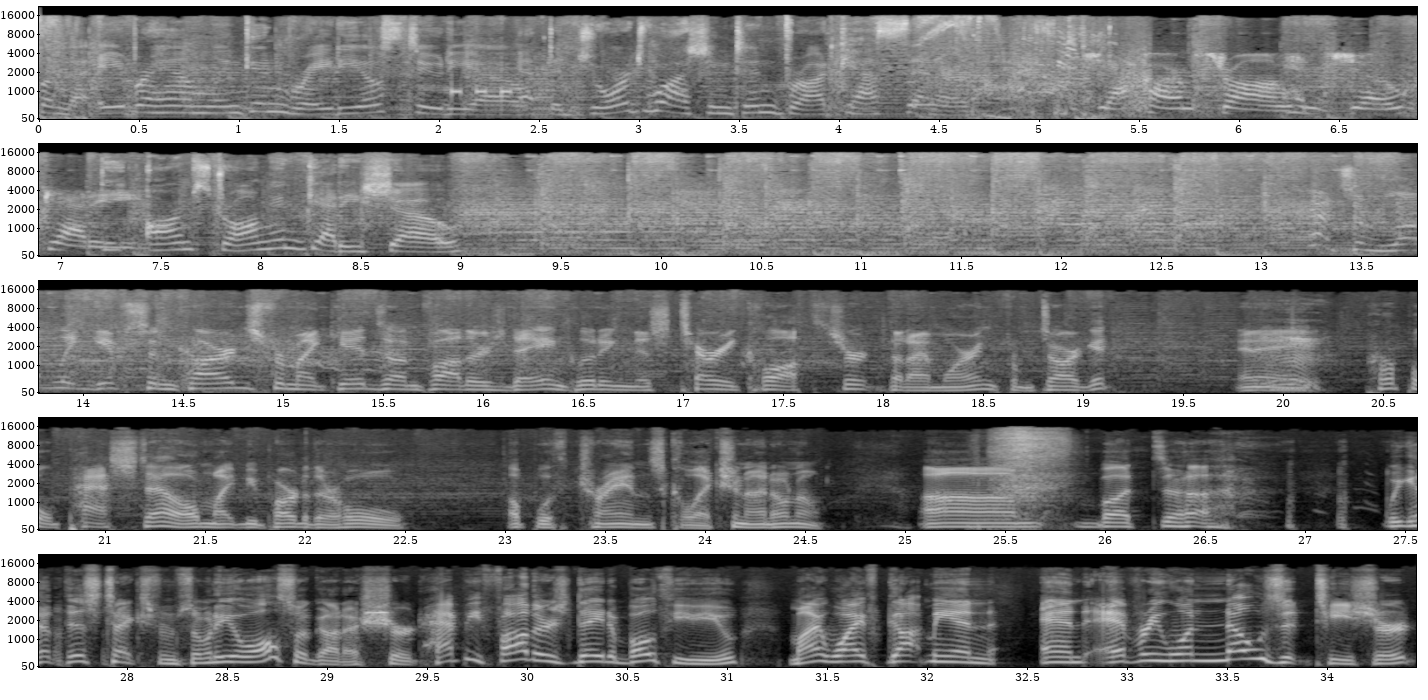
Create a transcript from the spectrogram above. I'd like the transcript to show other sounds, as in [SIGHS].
From the Abraham Lincoln Radio Studio at the George Washington Broadcast Center, Jack Armstrong and Joe Getty. The Armstrong and Getty Show. Got some lovely gifts and cards for my kids on Father's Day, including this terry cloth shirt that I'm wearing from Target, and a Mm. purple pastel might be part of their whole Up with Trans collection. I don't know, um, [LAUGHS] but. Uh, We got this text from somebody who also got a shirt. Happy Father's Day to both of you. My wife got me an and everyone knows it t-shirt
